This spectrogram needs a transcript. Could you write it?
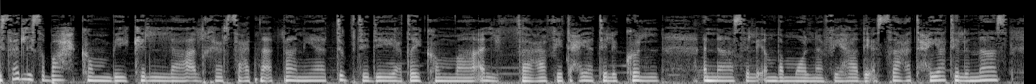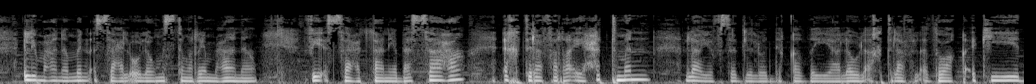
يسعد لي صباحكم بكل الخير ساعتنا الثانية. تبتدي يعطيكم ألف عافية. تحياتي لكل الناس اللي انضموا لنا في هذه الساعة. تحياتي للناس اللي معنا من الساعة الأولى ومستمرين معنا في الساعة الثانية. بهالساعة اختلاف الرأي حتما لا يفسد للود قضية. لولا اختلاف الأذواق أكيد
